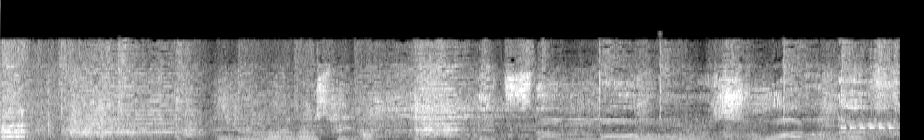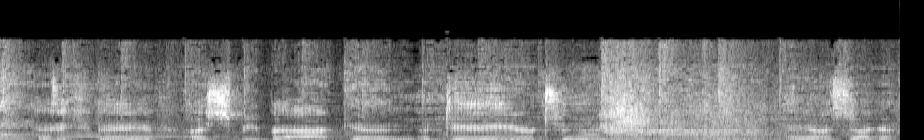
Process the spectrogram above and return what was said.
Are you one of those people? It's the most wonderful Hey, babe, I should be back in a day or two. Hang on a second.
